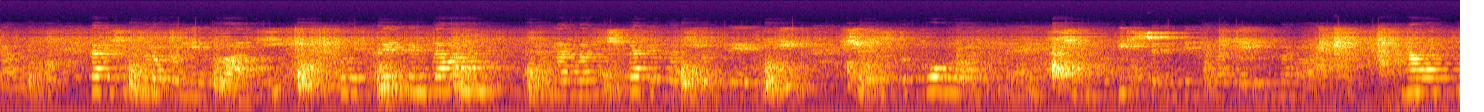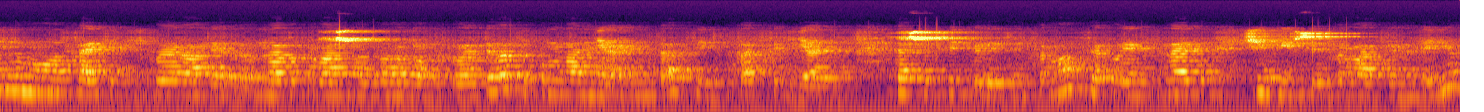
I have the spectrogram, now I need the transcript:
даних. Також розроблений план дій по відкритим даним на 24-26 рік, щоб поступово е, чим побільше висвітлювати інформацію. На офіційному сайті міської ради у нас запроваджено два розділи це комунальні організації і депутатська діяльність. Теж висвітлюється інформація, бо як ви знаєте, чим більше інформації ми даємо,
